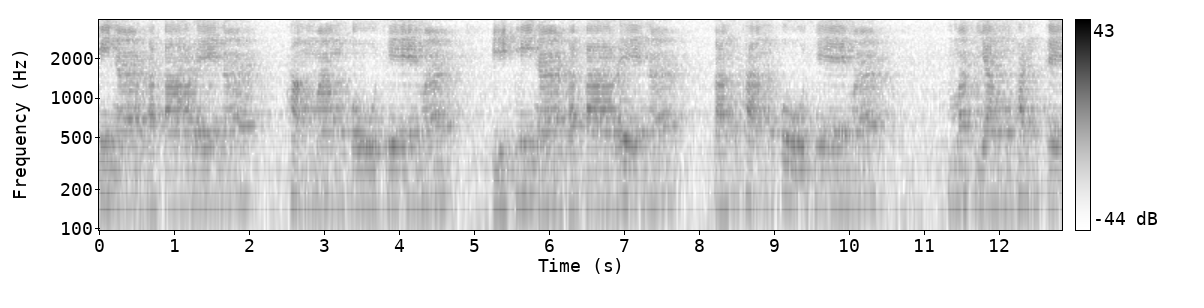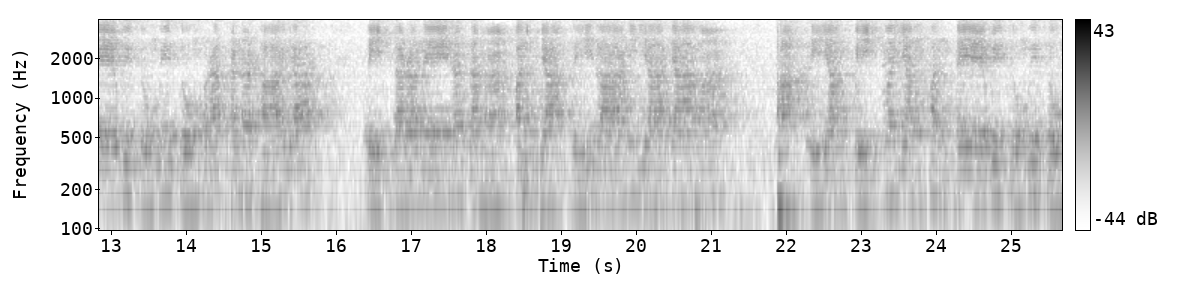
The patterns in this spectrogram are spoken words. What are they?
มินาสการเรนะธรรมังปูเชมะ อิมินาสการเรนะ สังฆังปูเชมะ มะยังพันเตวิสุงวิสุงรักขณถายะ ติสารเนนะสหปัญจศีลานิยาจามะตติยังปิมะยังพันเตวิสุงวิสุง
